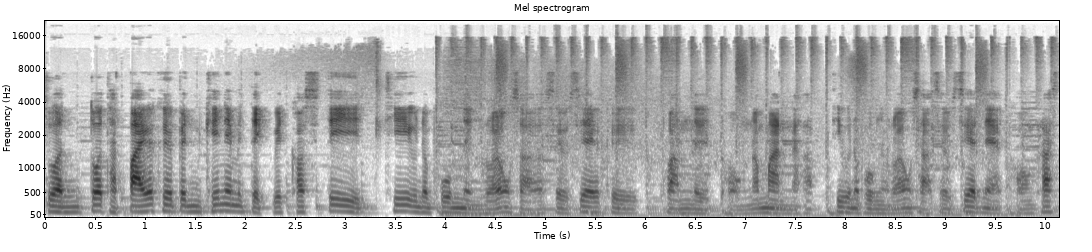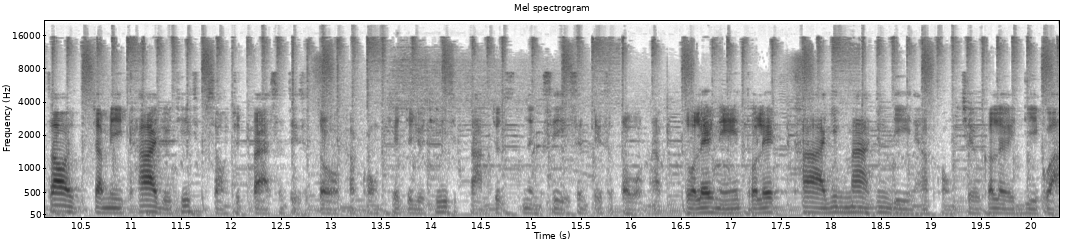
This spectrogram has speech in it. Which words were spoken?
ส่วนตัวถัดไปก็คือเป็น kinematic viscosity ที่อุณหภูมิ 100 องศาเซลเซียสก็คือความหนืดของน้ำมันนะครับ ที่อุณหภูมิ 100 องศาเซลเซียสเนี่ยของคาสตัลจะมีค่าอยู่ที่ 12.8 เซนติสโตครับ ของเคจะอยู่ที่ 13.14 เซนติสโตครับ ตัวเลขนี้ตัวเลขค่ายิ่งมากยิ่งดีนะครับ ของเชลก็เลยดีกว่า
